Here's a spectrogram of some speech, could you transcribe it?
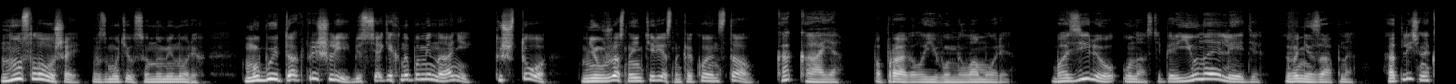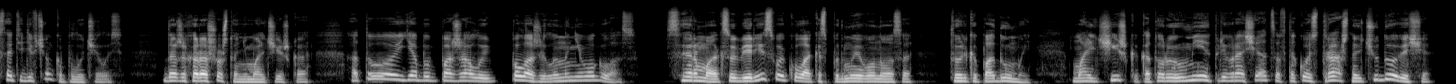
«Ну, слушай», — возмутился Нуминорих, — «мы бы и так пришли, без всяких напоминаний. Ты что? Мне ужасно интересно, какой он стал». «Какая?» — поправила его Меломоре. «Базилио у нас теперь юная леди, внезапно. Отличная, кстати, девчонка получилась. Даже хорошо, что не мальчишка, а то я бы, пожалуй, положила на него глаз». «Сэр Макс, убери свой кулак из-под моего носа. Только подумай, мальчишка, который умеет превращаться в такое страшное чудовище.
